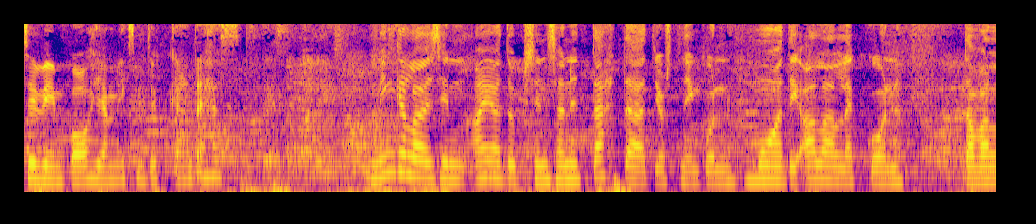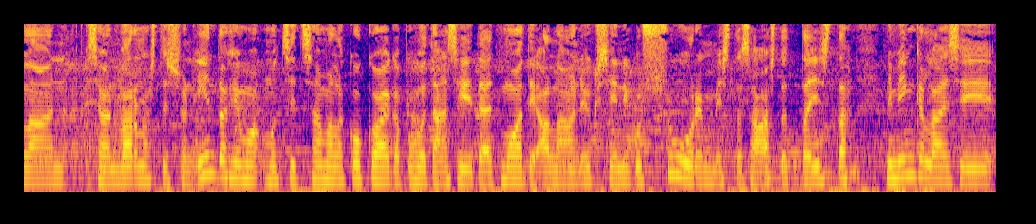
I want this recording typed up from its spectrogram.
syvin pohja, miksi mä tykkään tehdä sitä. Minkälaisin ajatuksin sä nyt tähtäät just niin kuin muotialalle, kun tavallaan se on varmasti sun intohimo, mutta sitten samalla koko aika puhutaan siitä, että muotiala on yksi niin kuin suurimmista saastuttajista. Niin minkälaisia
